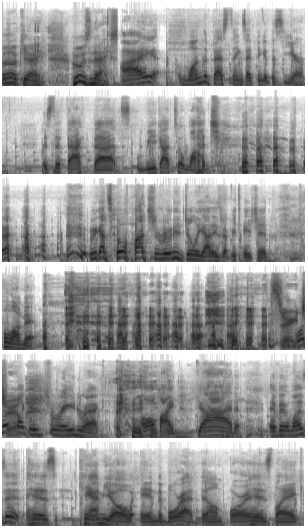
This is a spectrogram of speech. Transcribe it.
Okay. Who's next? I one of the best things I think of this year is the fact that we got to watch we got to watch Rudy Giuliani's reputation plummet. That's very what true. a fucking train wreck. oh my god. If it wasn't his cameo in the Borat film or his like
